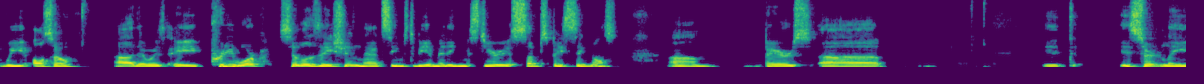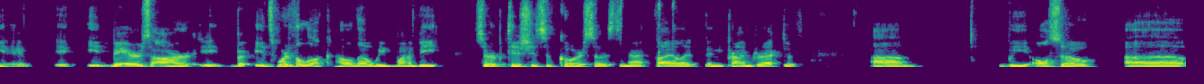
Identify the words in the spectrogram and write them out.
we also uh, there was a pre-warp civilization that seems to be emitting mysterious subspace signals. Um, bears uh, it is certainly it, it bears our it, it's worth a look. Although we want to be surreptitious, of course, so as to not violate any prime directive. Um, we also uh,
